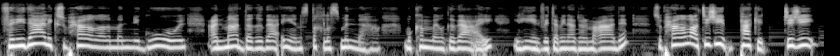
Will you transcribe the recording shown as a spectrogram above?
فلذلك سبحان الله لما نقول عن مادة غذائية نستخلص منها مكمل غذائي اللي هي الفيتامينات والمعادن سبحان الله تجي package تجي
